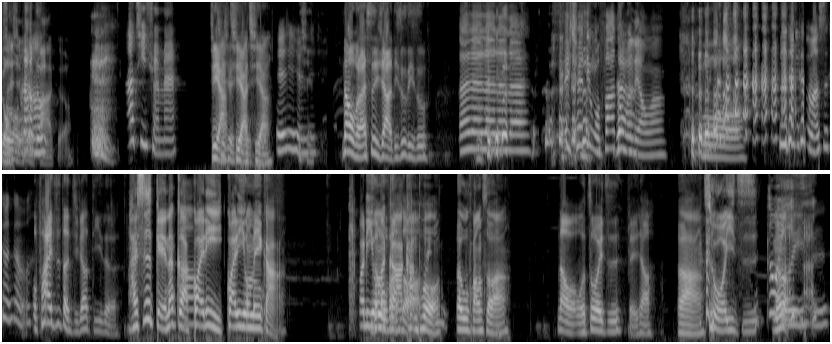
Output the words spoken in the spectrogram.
有那 bug 哦。那 弃权吗？弃啊谢谢气啊谢谢气啊！那我们来试一下，迪叔迪叔，来来来来来，你确定我发动得了吗？我 试看看嘛，试看看嘛。我拍一只等级比较低的，还是给那个怪力怪力用 mega，怪力用那个啊任务防守啊看破任务防守啊，那我我做一只，等一下对啊。做一只，没有做一只，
